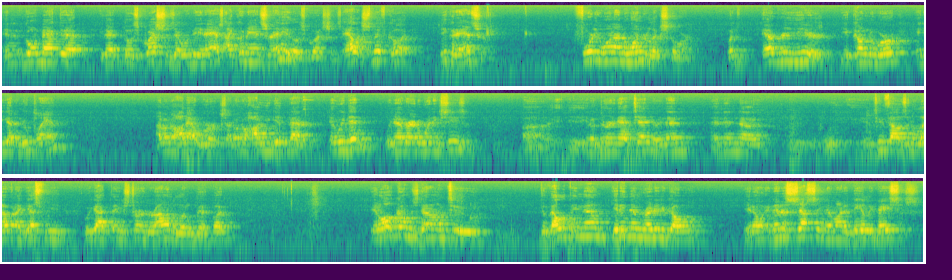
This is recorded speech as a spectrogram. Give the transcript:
And going back to that, that those questions that were being asked, I couldn't answer any of those questions. Alex Smith could. He could answer them. 41 on the Wonderlic score. But every year you come to work and you got a new plan. I don't know how that works. I don't know how you get better. And we didn't. We never had a winning season. Uh, you know, during that tenure. And then, and then uh, in 2011, I guess we, we got things turned around a little bit. But it all comes down to developing them, getting them ready to go, you know, and then assessing them on a daily basis,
